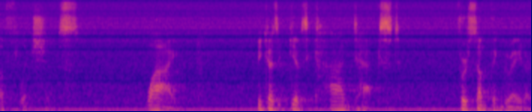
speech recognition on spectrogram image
afflictions. Why? Because it gives context for something greater.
